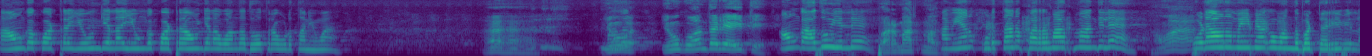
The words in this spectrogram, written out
ಅವಂಗ ಕೊಟ್ರ ಇವಂಗಿಲ್ಲ ಇವಂಗ ಕೊಟ್ರ ಅವಂಗಿಲ್ಲ ಒಂದ ಧೋತ್ರ ಉಡ್ತಾನ ಇವ. ಒಂದರಿ ಐತಿ. ಅವಂಗ ಅದು ಇಲ್ಲೇ. ಪರಮಾತ್ಮ ಅವೇನು ಕೊಡ್ತಾನ ಪರಮಾತ್ಮ ಅಂದಿಲೆ ಅವ. ಕೂಡ ಅವನ ಮೈ ಮ್ಯಾಗ ಒಂದು ಬಟ್ ಅರಿವಿಲ್ಲ.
